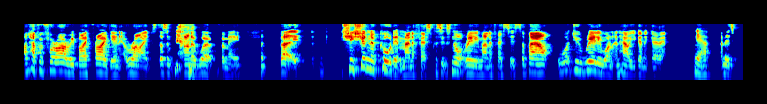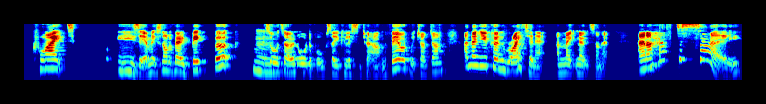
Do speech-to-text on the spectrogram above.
I'll have a Ferrari by Friday and it arrives. Doesn't kind of work for me. But it, she shouldn't have called it manifest because it's not really manifest. It's about what do you really want and how you're going to get it. yeah. And it's quite easy. I mean, it's not a very big book. It's Hmm. also an audible, so you can listen to it out in the field, which I've done, and then you can write in it and make notes on it. And I have to say,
